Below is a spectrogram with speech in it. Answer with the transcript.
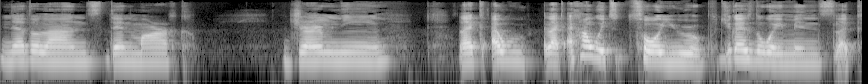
Netherlands, Denmark, Germany. Like I like I can't wait to tour Europe. Do you guys know what it means? Like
